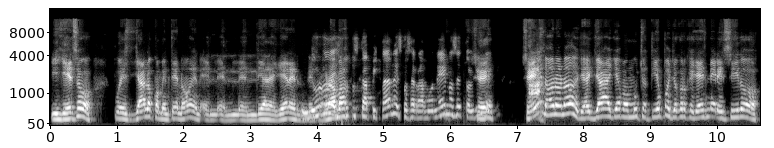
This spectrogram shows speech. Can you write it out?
y eso, pues ya lo comenté, ¿no? En el, el, el día de ayer en y el uno programa. de sus capitanes, José Ramoné, no se te olvide. Sí. Sí, ah. no, no, no, ya, ya lleva mucho tiempo, yo creo que ya es merecido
